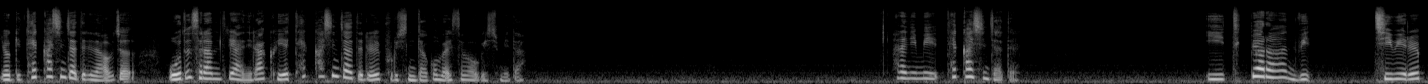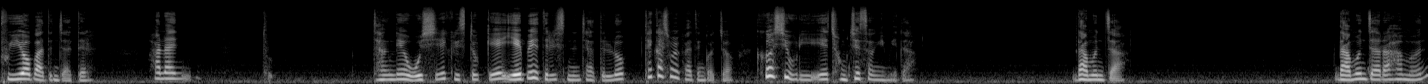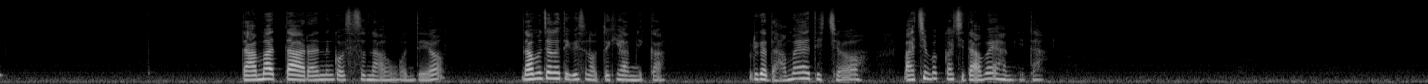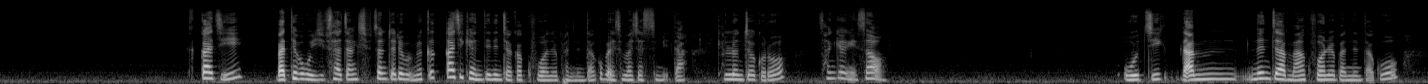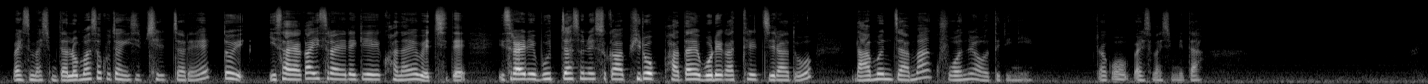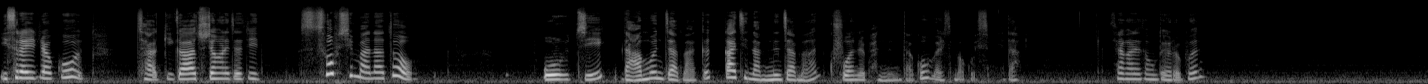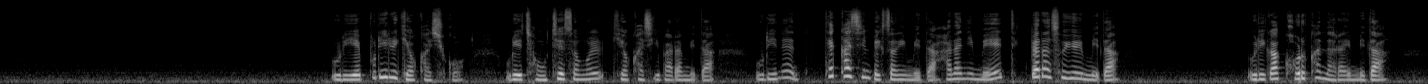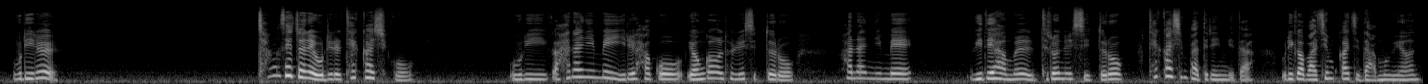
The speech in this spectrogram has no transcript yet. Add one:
여기 택하신 자들이 나오죠. 모든 사람들이 아니라 그의 택하신 자들을 부르신다고 말씀하고 계십니다. 하나님이 택하신 자들, 이 특별한 위, 지위를 부여받은 자들, 하나님 장래 오실 그리스도께 예배 드릴 수 있는 자들로 택하심을 받은 거죠. 그것이 우리의 정체성입니다. 남은 자. 남은 자라 함은 남았다라는 것에서 나온 건데요. 남은 자가 되기 위해서는 어떻게 합니까? 우리가 남아야 되죠. 마지막까지 남아야 합니다. 끝까지 마태복음 24장 13절에 보면 끝까지 견디는 자가 구원을 받는다고 말씀하셨습니다. 결론적으로 성경에서 오직 남는 자만 구원을 받는다고 말씀하십니다. 로마서 9장 27절에 또 이사야가 이스라엘에게 관하여 외치되 이스라엘의 무자 손의 수가 비록 바다의 모래 같을지라도 남은 자만 구원을 얻으리니 라고 말씀하십니다. 이스라엘이라고 자기가 주장하는 자들이 수없이 많아도 오직 남은 자만 끝까지 남는 자만 구원을 받는다고 말씀하고 있습니다. 사랑하는 성도 여러분, 우리의 뿌리를 기억하시고 우리의 정체성을 기억하시기 바랍니다. 우리는 택하신 백성입니다. 하나님의 특별한 소유입니다. 우리가 거룩한 나라입니다. 우리를 창세전에 우리를 택하시고 우리가 하나님의 일을 하고 영광을 돌릴 수 있도록 하나님의 위대함을 드러낼 수 있도록 택하신 바들입니다. 우리가 마지막까지 남으면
